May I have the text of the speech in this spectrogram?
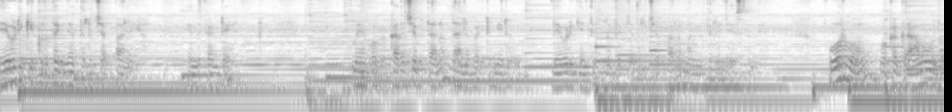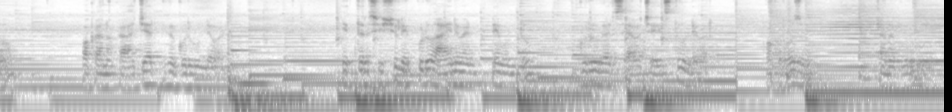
దేవుడికి కృతజ్ఞతలు చెప్పాలి. ఎందుకంటే మేము ఒక కథ చెప్తాను దాన్ని బట్టి మీరు దేవుడికి ఎంత కృతజ్ఞతలు చెప్పాలో మనకు తెలియజేస్తుంది. పూర్వం ఒక గ్రామంలో ఒకనొక ఆధ్యాత్మిక గురువు ఉండేవాడు. ఇద్దరు శిష్యులు ఎప్పుడూ ఆయన వెంటనే ఉంటూ గురువుగారి సేవ చేస్తూ ఉండేవారు. ఒకరోజు తన గురువు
